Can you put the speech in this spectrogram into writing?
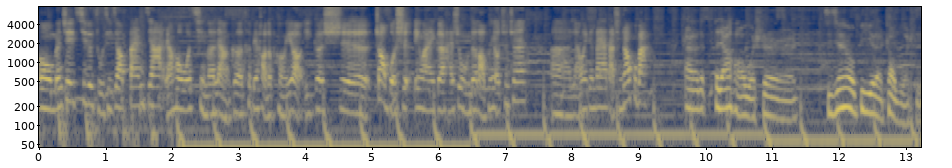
呃，我们这一期的主题叫搬家，然后我请了两个特别好的朋友，一个是赵博士，另外一个还是我们的老朋友春春。呃，两位跟大家打声招呼吧。呃，大家好，我是即将要毕业的赵博士。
